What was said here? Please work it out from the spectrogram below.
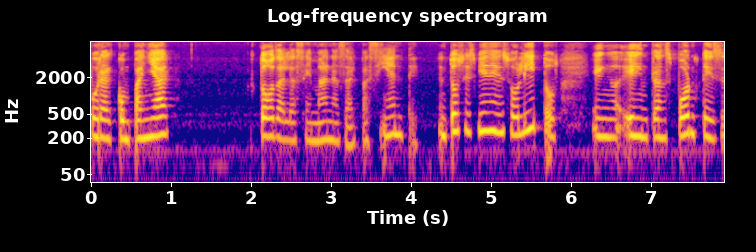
por acompañar todas las semanas al paciente. Entonces vienen solitos en, transportes,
